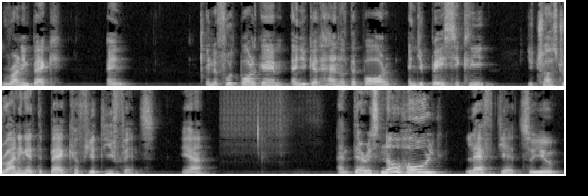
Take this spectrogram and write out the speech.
running back and in a football game and you get handled the ball and you basically you just running at the back of your defense yeah and there is no hole left yet so you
